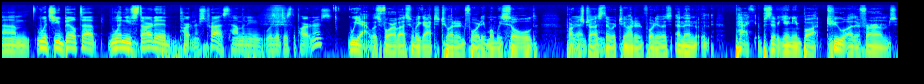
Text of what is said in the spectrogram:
um, which you built up when you started Partners Trust. How many was it? Just the partners? go yeah it was four of us and we got to 240 when we sold Partners Gotcha. Trust there were 240 of us and then Pacific Union bought two other firms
